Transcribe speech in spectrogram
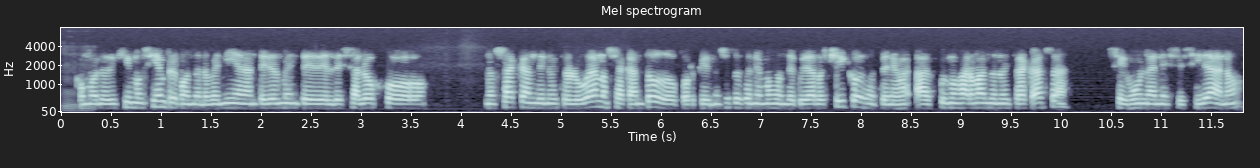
Mm. Como lo dijimos siempre cuando nos venían anteriormente del desalojo, nos sacan de nuestro lugar, nos sacan todo, porque nosotros tenemos donde cuidar a los chicos, nos tenemos, ah, fuimos armando nuestra casa según la necesidad, ¿no?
